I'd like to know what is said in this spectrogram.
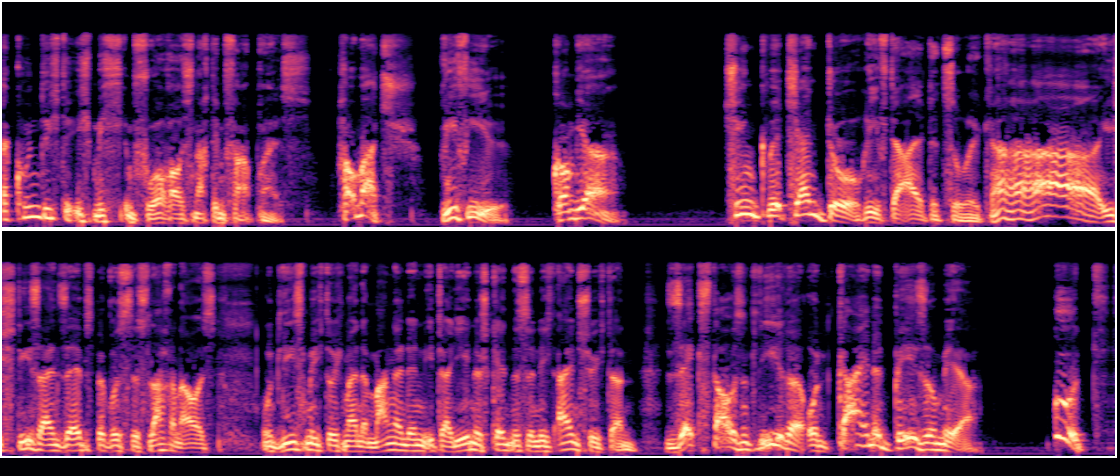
erkundigte ich mich im Voraus nach dem Fahrpreis. How much? Wie viel? Combien? Cinquecento, rief der Alte zurück. Hahaha, ich stieß ein selbstbewusstes Lachen aus und ließ mich durch meine mangelnden Italienischkenntnisse nicht einschüchtern. Sechstausend Lire und keinen Peso mehr. Gut.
